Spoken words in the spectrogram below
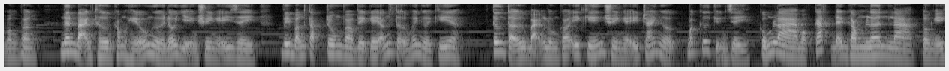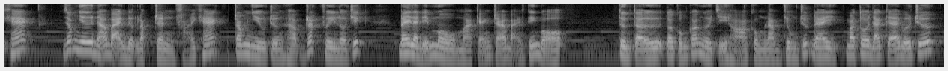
vân vân. Nên bạn thường không hiểu người đối diện suy nghĩ gì vì bận tập trung vào việc gây ấn tượng với người kia. Tương tự, bạn luôn có ý kiến, suy nghĩ trái ngược, bất cứ chuyện gì. Cũng là một cách để gồng lên là tôi nghĩ khác. Giống như não bạn được lập trình phải khác. Trong nhiều trường hợp rất phi logic, đây là điểm mù mà cản trở bạn tiến bộ. Tương tự, tôi cũng có người chị họ cùng làm chung trước đây, mà tôi đã kể bữa trước.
